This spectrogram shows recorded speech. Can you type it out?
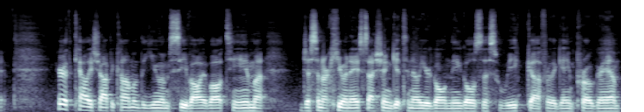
Okay. Here with Callie Schapekahm of the UMC volleyball team. Uh, just in our Q&A session, get to know your Golden Eagles this week uh, for the game program.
